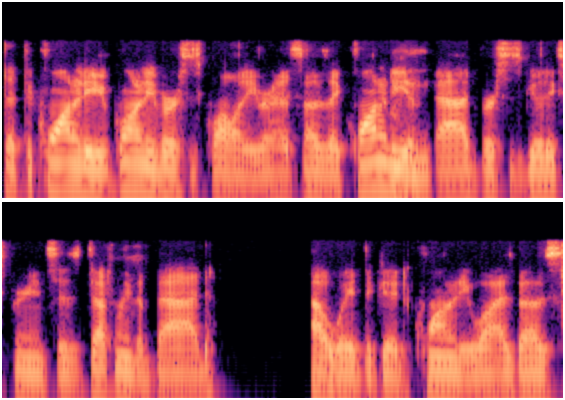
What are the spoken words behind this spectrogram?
that the quantity quantity versus quality right so I was like quantity mm-hmm. of bad versus good experiences definitely the bad outweighed the good quantity wise but I was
